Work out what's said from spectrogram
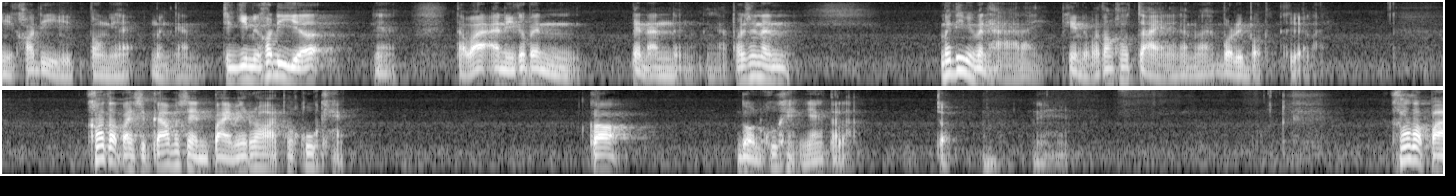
มีข้อดีตรงนี้เหมือนกัน จริงๆมีข้อดีเยอะเนี่ยแต่ว่าอันนี้ก็เป็นเป็นอันหนึ่งนะครับเพราะฉะนั้นไม่ได้มีปัญหาอะไร เพียงแต่ว่าต้องเข้าใจแล้วกันว่าบริบทคืออะไร ข้อต่อไป 19%ไปไม่รอดเพราะคู่แข่ง ก็โดนคู่แข่งแย่งตลาดจบนะฮะ ข้อต่อไป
